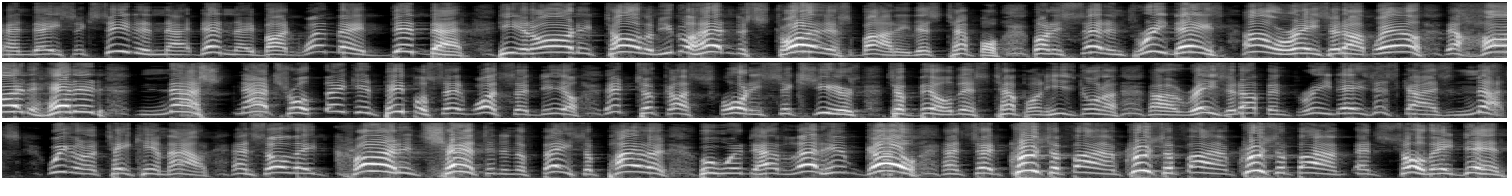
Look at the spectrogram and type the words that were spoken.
And they succeeded in that, didn't they? But when they did that, he had already told them, You go ahead and destroy this body, this temple. But he said, In three days, I'll raise it up. Well, the hard headed, natural thinking people said, What's the deal? It took us 46 years to build this temple, and he's going to uh, raise it up in three days. This guy's nuts. We're going to take him out. And so they cried and chanted in the face of Pilate, who would have let him go and said, Crucify him, crucify him, crucify him. And so they did.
